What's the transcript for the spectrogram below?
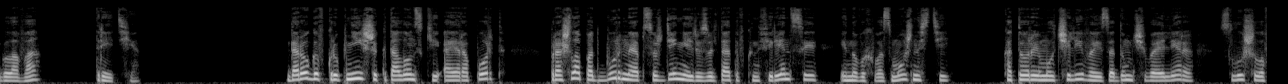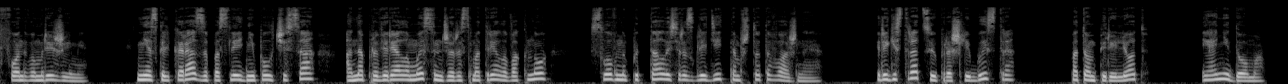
Глава третья. Дорога в крупнейший каталонский аэропорт прошла под бурное обсуждение результатов конференции и новых возможностей, которые молчаливая и задумчивая Лера слушала в фоновом режиме. Несколько раз за последние полчаса она проверяла мессенджер и смотрела в окно, словно пыталась разглядеть там что-то важное. Регистрацию прошли быстро, потом перелет, и они дома.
